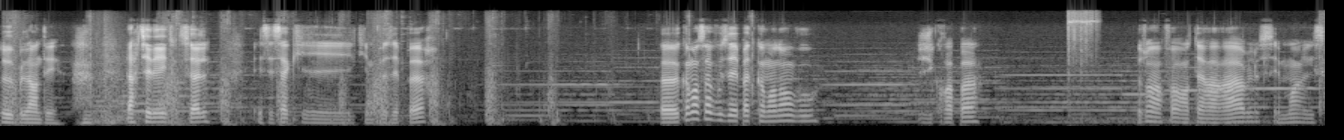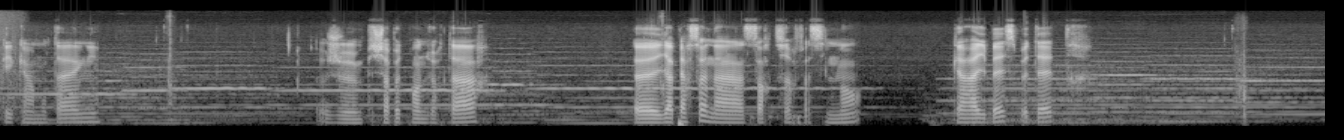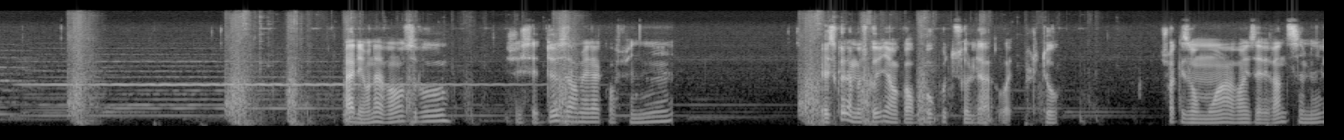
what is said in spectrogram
De blindés. D'artillerie toute seule. Et c'est ça qui... me faisait peur. Euh, comment ça, vous avez pas de commandant, vous? J'y crois pas. Besoin d'un fort en terre arable, c'est moins risqué qu'un montagne. Je me fiche un peu de prendre du retard. Il euh, n'y a personne à sortir facilement. Caraïbes peut-être? Allez, on avance, vous. J'ai ces deux armées là qu'on finit. Est-ce que la Moscovie a encore beaucoup de soldats? Ouais, plutôt. Je crois qu'ils ont moins. Avant, ils avaient 26 000.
